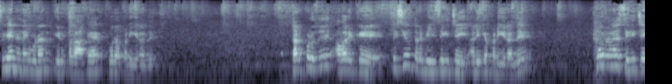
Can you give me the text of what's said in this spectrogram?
சுயநினைவுடன் இருப்பதாக கூறப்படுகிறது. தற்பொழுது அவருக்கு பிசியோதெரபி சிகிச்சை அளிக்கப்படுகிறது. பூரண சிகிச்சை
